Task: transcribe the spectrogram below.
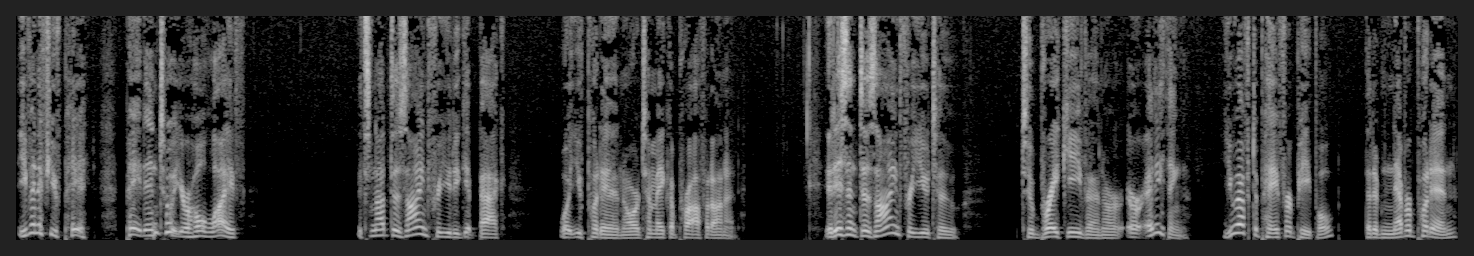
Even if you've paid, paid into it your whole life, it's not designed for you to get back what you put in or to make a profit on it. It isn't designed for you to to break even or, or anything. You have to pay for people that have never put in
